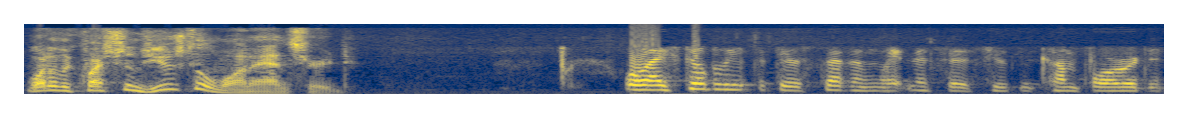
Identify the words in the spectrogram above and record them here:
What are the questions you still want answered? Well, I still believe that there are seven witnesses who can come forward to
